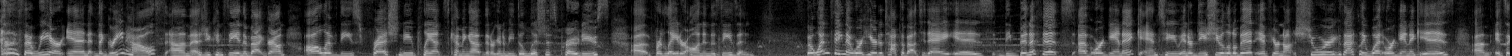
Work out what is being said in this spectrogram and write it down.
so we are in the greenhouse. Um, as you can see in the background, all of these fresh new plants coming up that are going to be delicious produce uh, for later on in the season. But one thing that we're here to talk about today is the benefits of organic and to introduce you a little bit if you're not sure exactly what organic is. Um, it's a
